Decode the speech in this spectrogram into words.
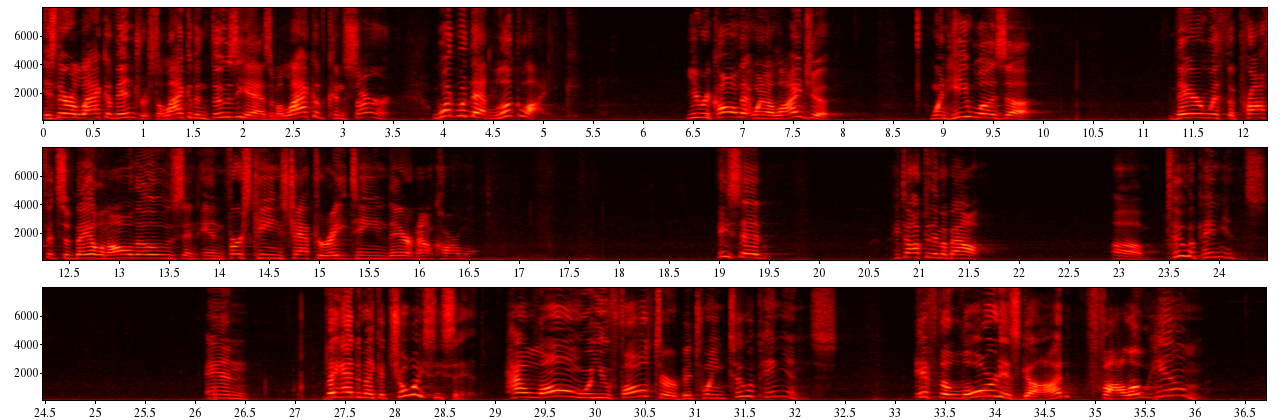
Is there a lack of interest, a lack of enthusiasm, a lack of concern? What would that look like? You recall that when Elijah, when he was uh, there with the prophets of Baal and all those in, in 1 Kings chapter 18 there at Mount Carmel, he said, he talked to them about uh, two opinions. And they had to make a choice, he said. How long will you falter between two opinions? If the Lord is God, follow him.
